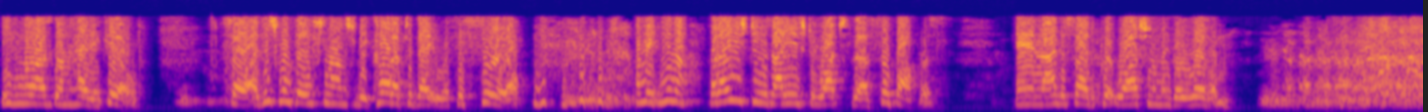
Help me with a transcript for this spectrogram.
even though I was going to have him killed. So I just want the Esselines to be caught up to date with this serial. I mean, you know, what I used to do is I used to watch the soap operas. And I decided to quit watching them and go live them.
